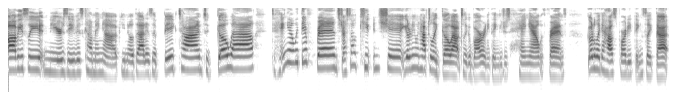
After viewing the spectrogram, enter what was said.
obviously New Year's Eve is coming up. You know that is a big time to go out, to hang out with your friends, dress all cute and shit. You don't even have to like go out to like a bar or anything. You just hang out with friends go to like a house party, things like that.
